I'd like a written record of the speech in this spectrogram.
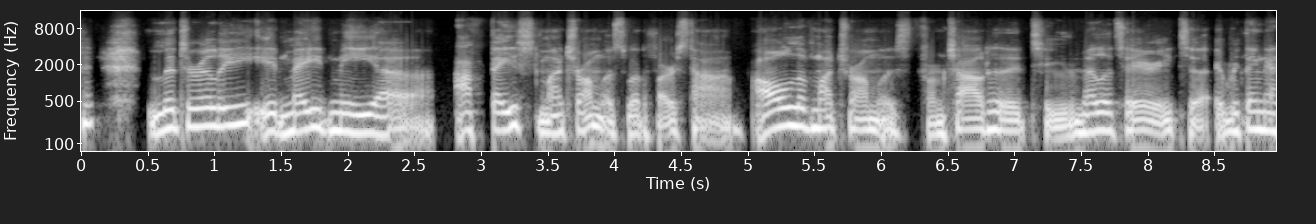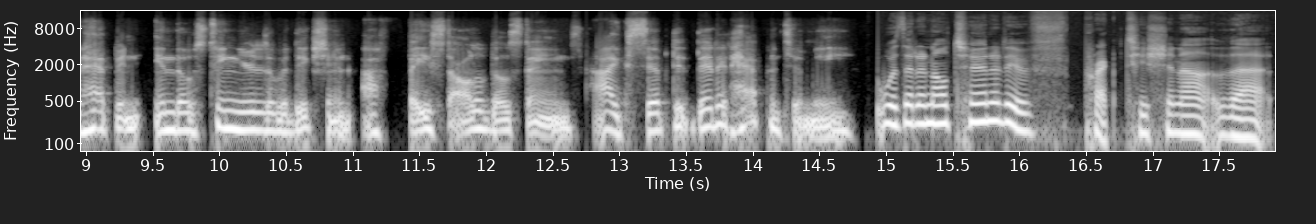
Literally, it made me, uh, I faced my traumas for the first time. All of my traumas from childhood to the military to everything that happened in those 10 years of addiction, I faced all of those things. I accepted that it happened to me. Was it an alternative practitioner that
